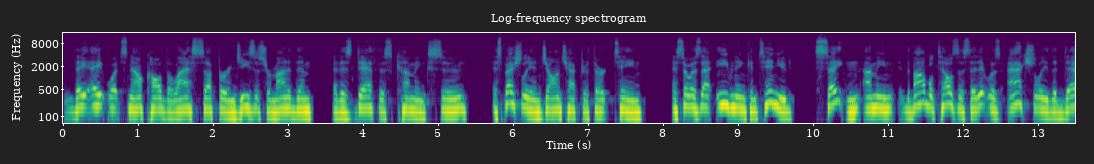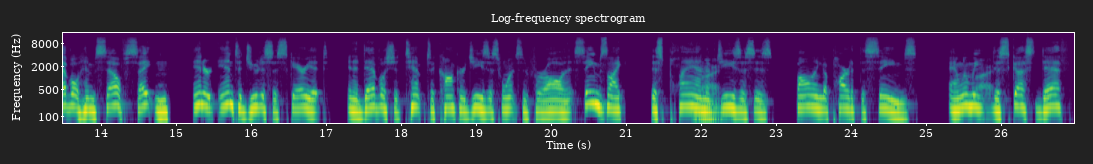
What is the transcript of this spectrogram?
They ate what's now called the Last Supper, and Jesus reminded them that his death is coming soon, especially in John chapter 13. And so, as that evening continued, Satan, I mean, the Bible tells us that it was actually the devil himself, Satan, entered into Judas Iscariot in a devilish attempt to conquer Jesus once and for all. And it seems like this plan right. of Jesus is falling apart at the seams. And when we right. discuss death,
